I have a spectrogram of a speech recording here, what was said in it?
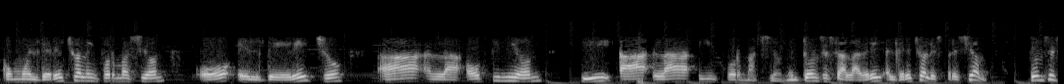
como el derecho a la información o el derecho a la opinión y a la información. Entonces, a la, el derecho a la expresión. Entonces,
